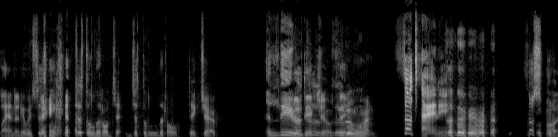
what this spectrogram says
Landon. it was just just a little just a little dick joke. a little Just dick a joke. Little one. So tiny, so small.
